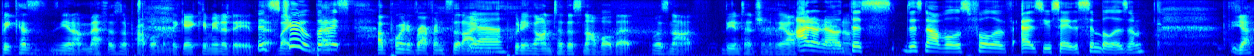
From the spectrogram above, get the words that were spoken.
Because you know, meth is a problem in the gay community. That, It's like, true, but I- that's a point of reference that I'm putting onto this novel that was not the intention of the author. I don't know. This this novel is full of, as you say, the symbolism, Yeah.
